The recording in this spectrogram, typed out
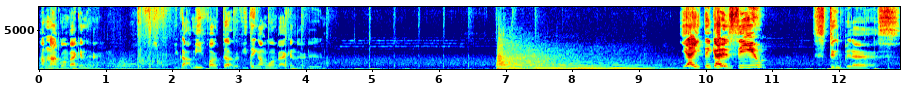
I'm not going back in there. You got me fucked up if you think I'm going back in there, Yeah, you think I didn't see you? Stupid ass.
